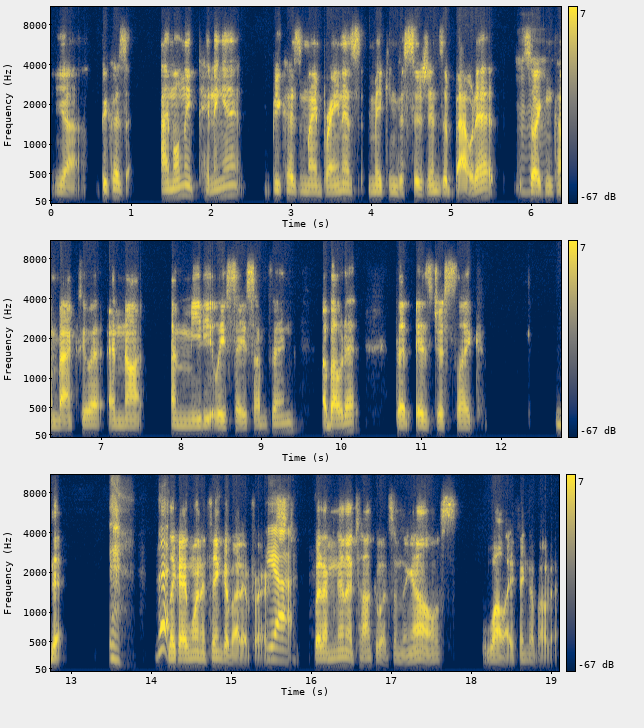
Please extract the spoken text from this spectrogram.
Yeah, because I'm only pinning it because my brain is making decisions about it so I Mhm. can come back to it and not immediately say something about it that is just like that That- like I want to think about it first. Yeah. But I'm gonna talk about something else while I think about it.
